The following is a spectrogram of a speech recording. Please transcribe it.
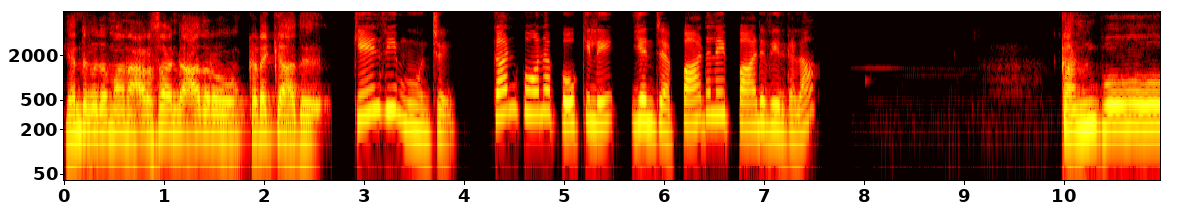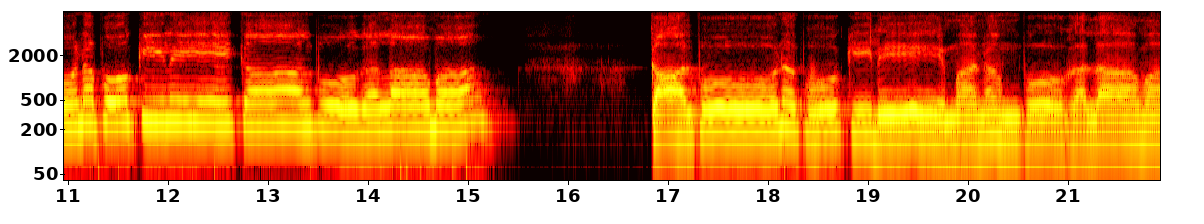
எந்த விதமான அரசாங்க ஆதரவும் கிடைக்காது. கேள்வி மூன்று கண் போன போக்கிலே என்ற பாடலை பாடுவீர்களா? கண் போன போக்கிலே கால் போகலாமா? கால் போன போக்கிலே மனம் போகலாமா?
